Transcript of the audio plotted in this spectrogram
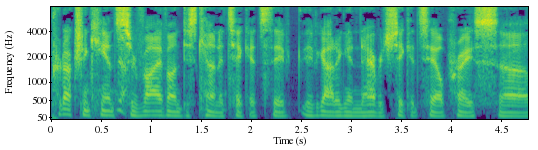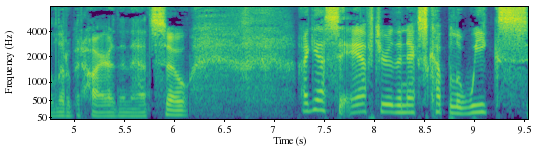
production can't yeah. survive on discounted tickets they've they've got to get an average ticket sale price uh, a little bit higher than that so I guess after the next couple of weeks,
